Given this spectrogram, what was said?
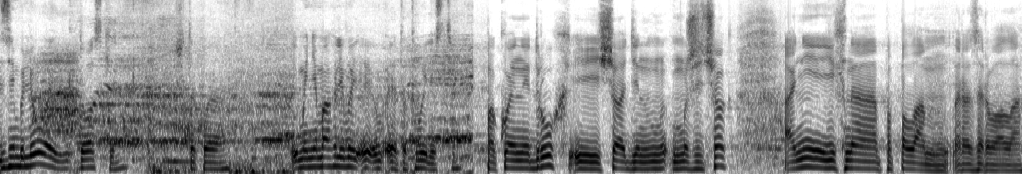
землей, доски, что такое. И мы не могли вы- э, этот вылезти. Покойный друг и еще один м- мужичок, они их напополам разорвало.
